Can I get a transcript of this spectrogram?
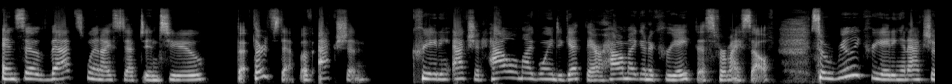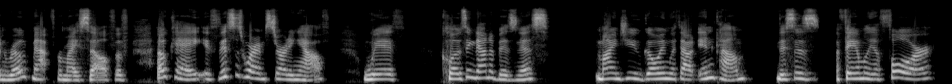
And so that's when I stepped into that third step of action, creating action. How am I going to get there? How am I going to create this for myself? So really creating an action roadmap for myself of, okay, if this is where I'm starting out with closing down a business, mind you, going without income, this is a family of four.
